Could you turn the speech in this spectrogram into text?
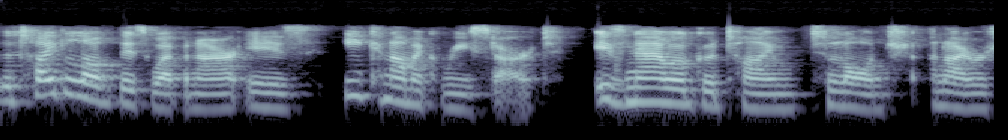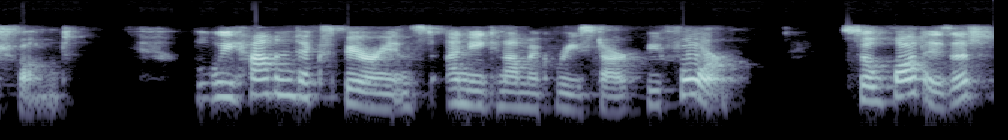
the title of this webinar is Economic Restart. Is now a good time to launch an Irish fund? But we haven't experienced an economic restart before. So what is it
